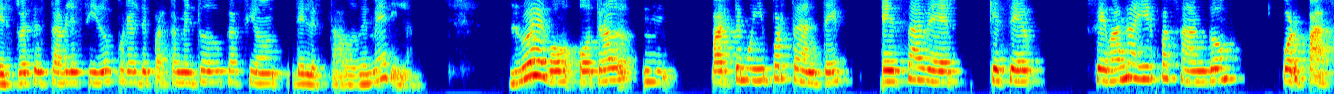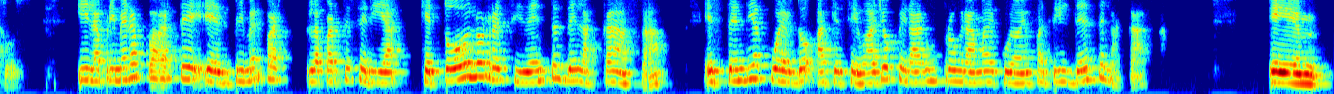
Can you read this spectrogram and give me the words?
Esto es establecido por el Departamento de Educación del Estado de Maryland. Luego, otra mm, parte muy importante es saber que se, se van a ir pasando por pasos. Y la primera parte, el primer la parte sería que todos los residentes de la casa estén de acuerdo a que se vaya a operar un programa de cuidado infantil desde la casa. Em,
